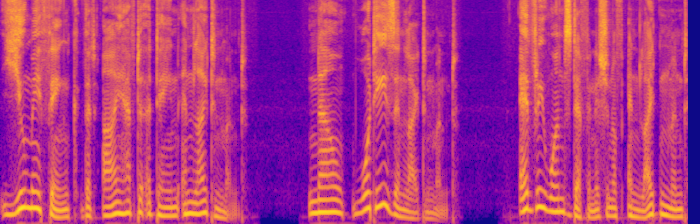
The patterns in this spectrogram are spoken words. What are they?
you may think that I have to attain enlightenment. Now, what is enlightenment? Everyone's definition of enlightenment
